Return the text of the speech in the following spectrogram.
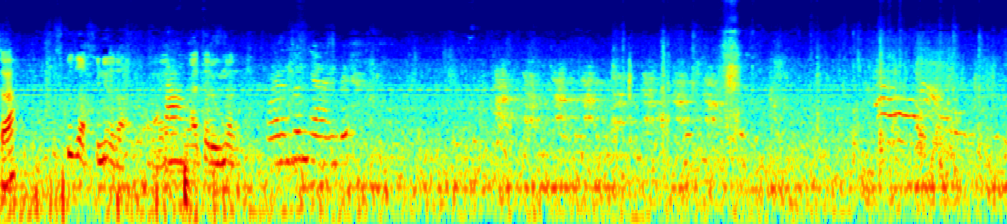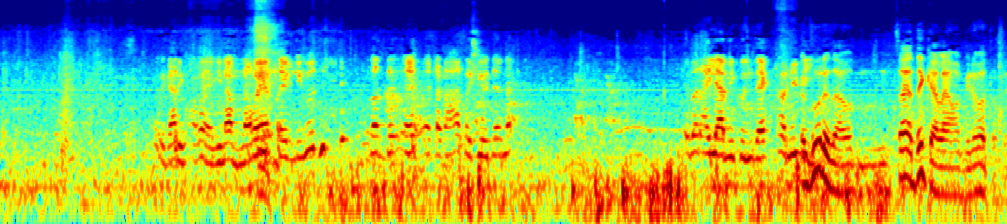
চা Scusa, signora. Ciao. Hai tore una. Ma non so niente. গাড়ি থামায় কি নাম নামায় সাইড নিগোছি ওটার একটা টাকা আছে কি দেয় না এবার আইলে আমি কোন যে একটা নিবি দূরে যাও চা দেখে আলে আমার ভিডিও করতেছে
